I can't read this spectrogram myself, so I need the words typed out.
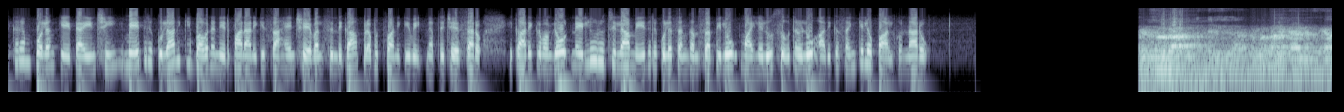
ఎకరం పొలం కేటాయించి మేదర కులానికి భవన నిర్మాణానికి సహాయం చేయవలసిందిగా ప్రభుత్వానికి విజ్ఞప్తి చేశారు. ఈ కార్యక్రమంలో నెల్లూరు జిల్లా మేదర కుల సంఘం సభ్యులు మహిళలు సోదరులు అధిక సంఖ్యలో పాల్గొన్నారు. అధ్యక్షులుగా ప్రధాన కార్యదర్శిగా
